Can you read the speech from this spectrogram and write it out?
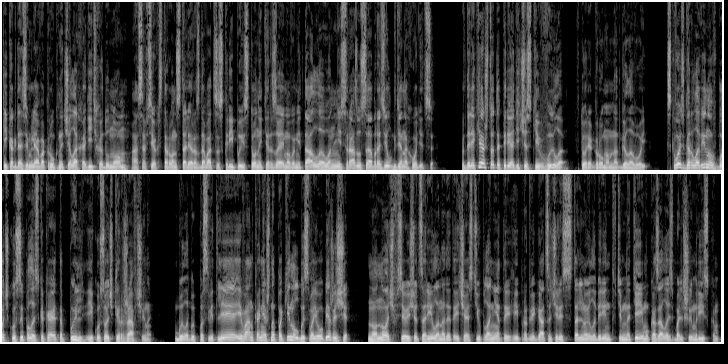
И когда земля вокруг начала ходить ходуном, а со всех сторон стали раздаваться скрипы и стоны терзаемого металла, он не сразу сообразил, где находится. Вдалеке что-то периодически выло, вторя громом над головой. Сквозь горловину в бочку сыпалась какая-то пыль и кусочки ржавчины. Было бы посветлее, Иван, конечно, покинул бы свое убежище, но ночь все еще царила над этой частью планеты, и продвигаться через стальной лабиринт в темноте ему казалось большим риском.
